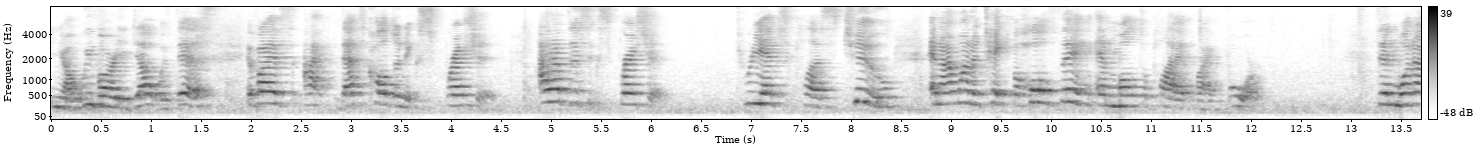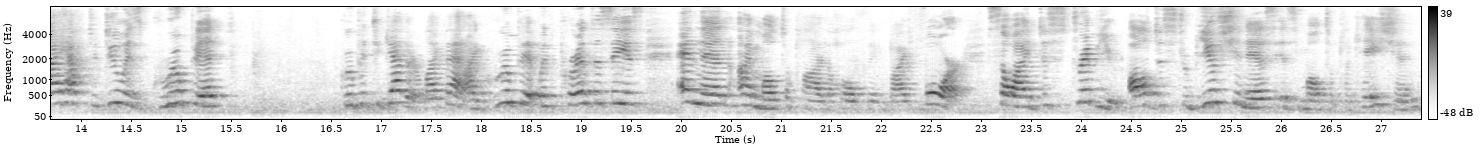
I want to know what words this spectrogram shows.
you know, we've already dealt with this. If I have, I, that's called an expression. I have this expression, 3x plus 2, and I want to take the whole thing and multiply it by 4 then what I have to do is group it, group it together like that. I group it with parentheses and then I multiply the whole thing by 4. So I distribute. All distribution is, is multiplication.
